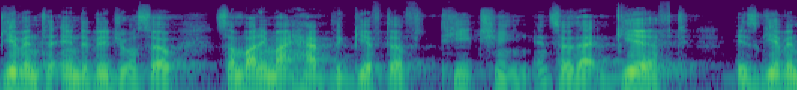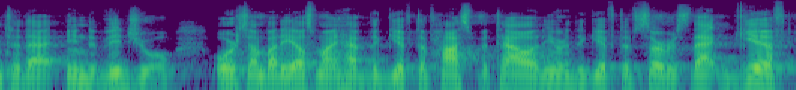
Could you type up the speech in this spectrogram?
given to individuals. So somebody might have the gift of teaching. And so that gift is given to that individual. Or somebody else might have the gift of hospitality or the gift of service. That gift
